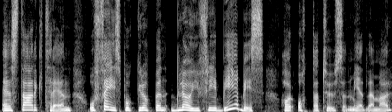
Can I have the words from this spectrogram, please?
är en stark trend och Facebookgruppen Blöjfri bebis har 8000 medlemmar.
